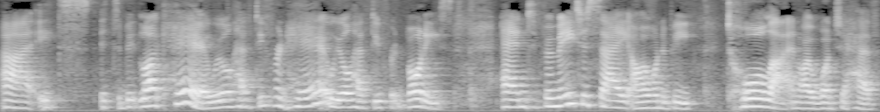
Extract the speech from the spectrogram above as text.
Uh, it's it's a bit like hair. We all have different hair. We all have different bodies. And for me to say I want to be taller and I want to have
